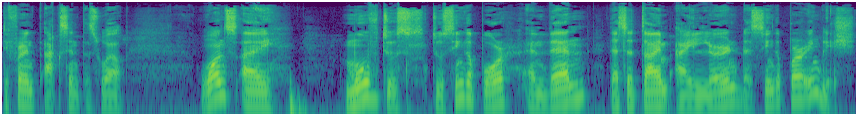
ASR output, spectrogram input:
different accent as well. Once I moved to to Singapore, and then that's the time I learned the Singapore English.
